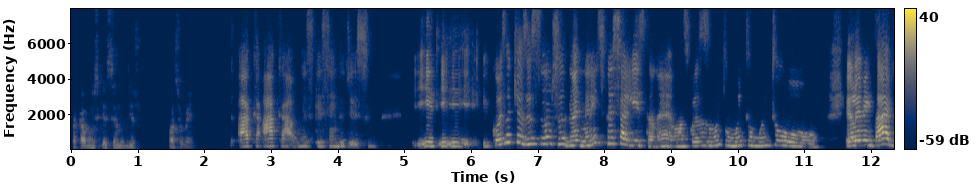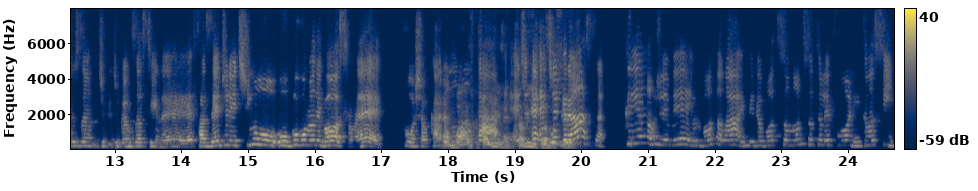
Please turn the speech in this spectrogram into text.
Acabam esquecendo disso facilmente. Acabam esquecendo disso. E, e, e, coisa que às vezes não precisa nem, nem especialista, né? Umas coisas muito, muito, muito elementares, digamos assim, né? É fazer direitinho o, o Google Meu Negócio, né? Poxa, o cara é um não básico, tá, tá ali, né? é, tá de, é de graça cria um Gmail, bota lá, entendeu? Bota seu nome, seu telefone. Então, assim,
